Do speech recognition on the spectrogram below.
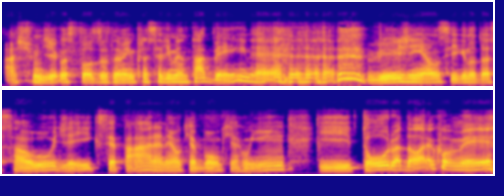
acho um dia gostoso também para se alimentar bem, né? Virgem é um signo da saúde aí que separa, né? O que é bom, o que é ruim. E touro adora comer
